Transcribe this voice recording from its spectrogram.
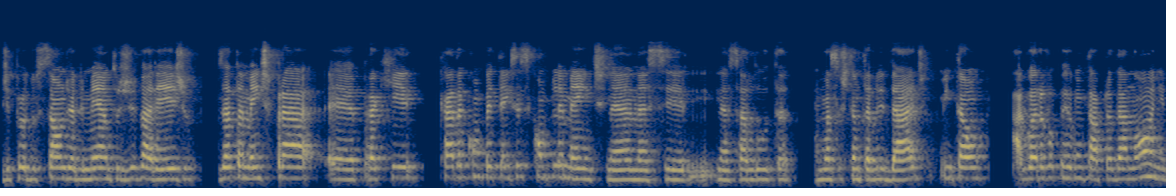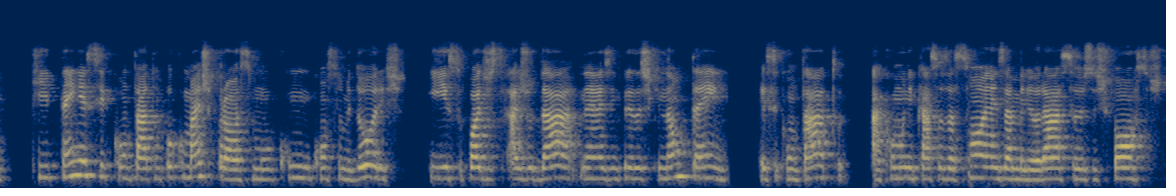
de produção de alimentos, de varejo, exatamente para é, que cada competência se complemente né, nesse, nessa luta, uma sustentabilidade. Então, agora eu vou perguntar para a Danone, que tem esse contato um pouco mais próximo com consumidores, e isso pode ajudar né, as empresas que não têm esse contato a comunicar suas ações, a melhorar seus esforços.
